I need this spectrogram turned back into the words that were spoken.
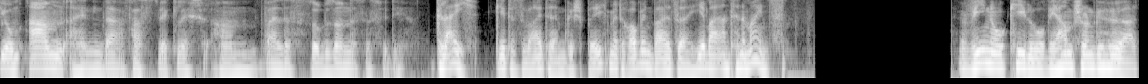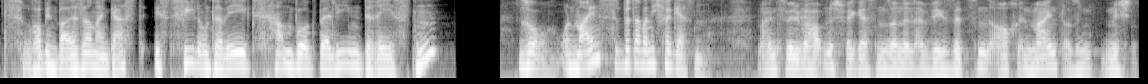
die umarmen einen da fast wirklich, ähm, weil das so besonders ist für die. Gleich geht es weiter im Gespräch mit Robin Balser hier bei Antenne Mainz. Vino Kilo, wir haben schon gehört. Robin Balser, mein Gast, ist viel unterwegs. Hamburg, Berlin, Dresden. So, und Mainz wird aber nicht vergessen. Mainz wird überhaupt nicht vergessen, sondern wir sitzen auch in Mainz, also nicht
